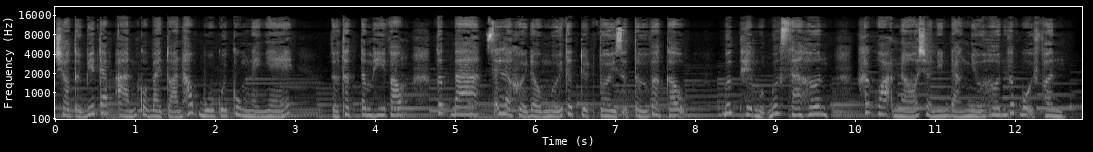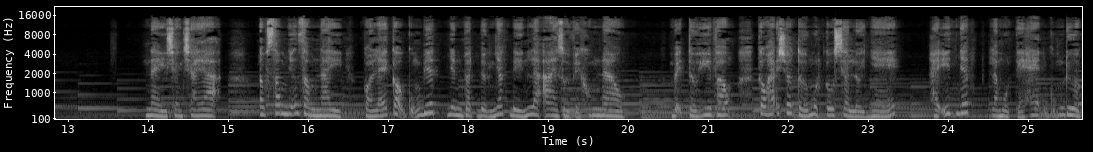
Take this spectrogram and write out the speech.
Cho tớ biết đáp án của bài toán hóc búa cuối cùng này nhé. Tớ thật tâm hy vọng cấp 3 sẽ là khởi đầu mới thật tuyệt vời giữa tớ và cậu. Bước thêm một bước xa hơn, khắc họa nó trở nên đáng nhớ hơn gấp bội phần. Này chàng trai ạ, Đọc xong những dòng này, có lẽ cậu cũng biết nhân vật được nhắc đến là ai rồi phải không nào? Vậy tớ hy vọng cậu hãy cho tớ một câu trả lời nhé, hay ít nhất là một cái hẹn cũng được.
